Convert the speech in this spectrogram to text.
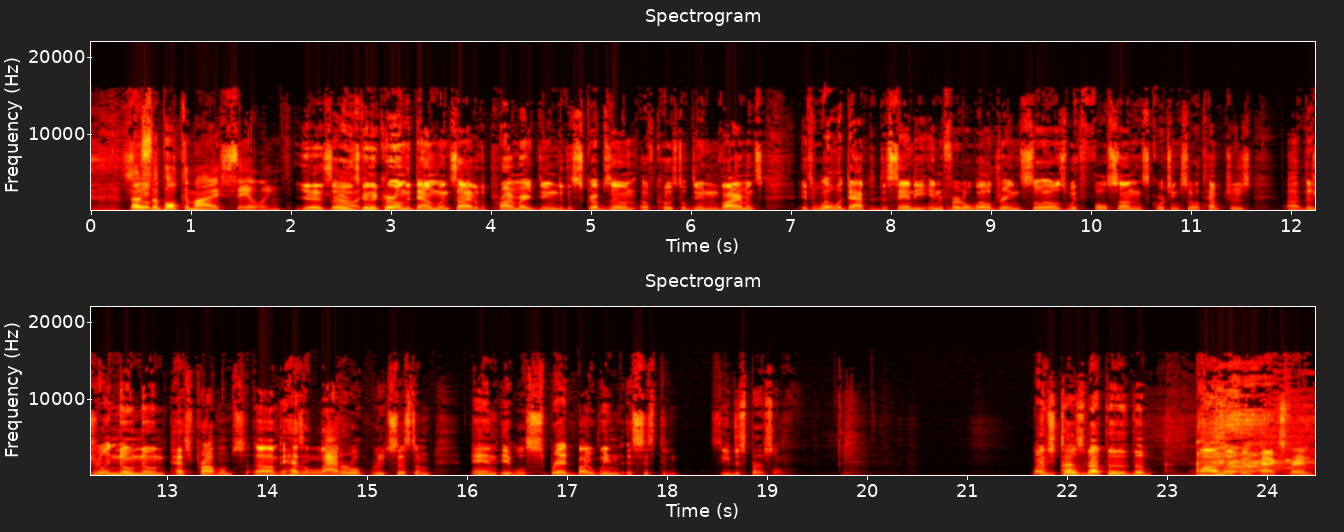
that's So- the bulk of my sailing. Yeah, so knowledge. it's going to occur on the downwind side of the primary dune to the scrub zone of coastal dune environments. It's well adapted to sandy, infertile, well drained soils with full sun and scorching soil temperatures. Uh, there's really no known pest problems. Um, it has a lateral root system, and it will spread by wind assisted seed dispersal. Why don't you tell us about the, the wildlife impacts, friend?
